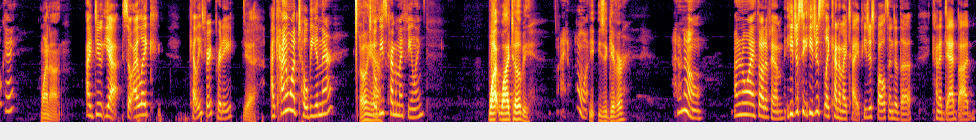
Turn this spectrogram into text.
Okay. Why not? I do, yeah. So I like, Kelly's very pretty. Yeah. I kind of want Toby in there. Oh yeah. Toby's kind of my feeling. why? Why Toby? I don't know. He- He's a giver. I don't know. I don't know why I thought of him. He just he just like kind of my type. He just falls into the kind of dad bod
